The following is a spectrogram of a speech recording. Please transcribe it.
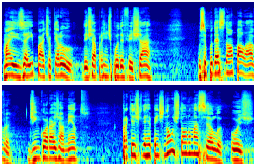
Mas aí, Paty, eu quero deixar para a gente poder fechar. Você pudesse dar uma palavra de encorajamento para aqueles que de repente não estão numa célula hoje,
